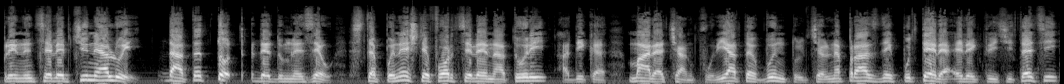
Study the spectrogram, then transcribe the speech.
prin înțelepciunea lui, dată tot de Dumnezeu, stăpânește forțele naturii, adică marea cea înfuriată, vântul cel nepraznic, puterea electricității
